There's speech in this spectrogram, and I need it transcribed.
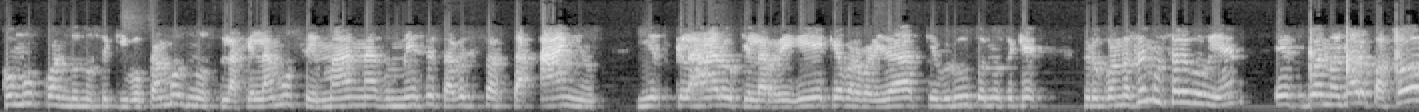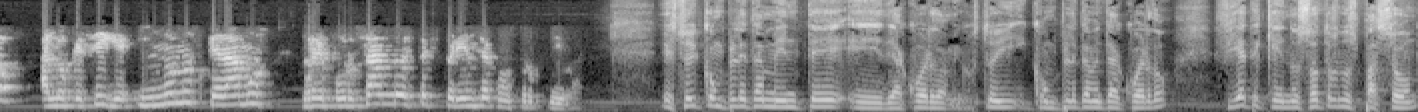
Cómo cuando nos equivocamos nos flagelamos semanas, meses, a veces hasta años y es claro que la regué, qué barbaridad, qué bruto, no sé qué. Pero cuando hacemos algo bien, es bueno, ya lo pasó, a lo que sigue. Y no nos quedamos reforzando esta experiencia constructiva. Estoy completamente eh, de acuerdo, amigo. Estoy completamente de acuerdo. Fíjate que nosotros nos pasó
